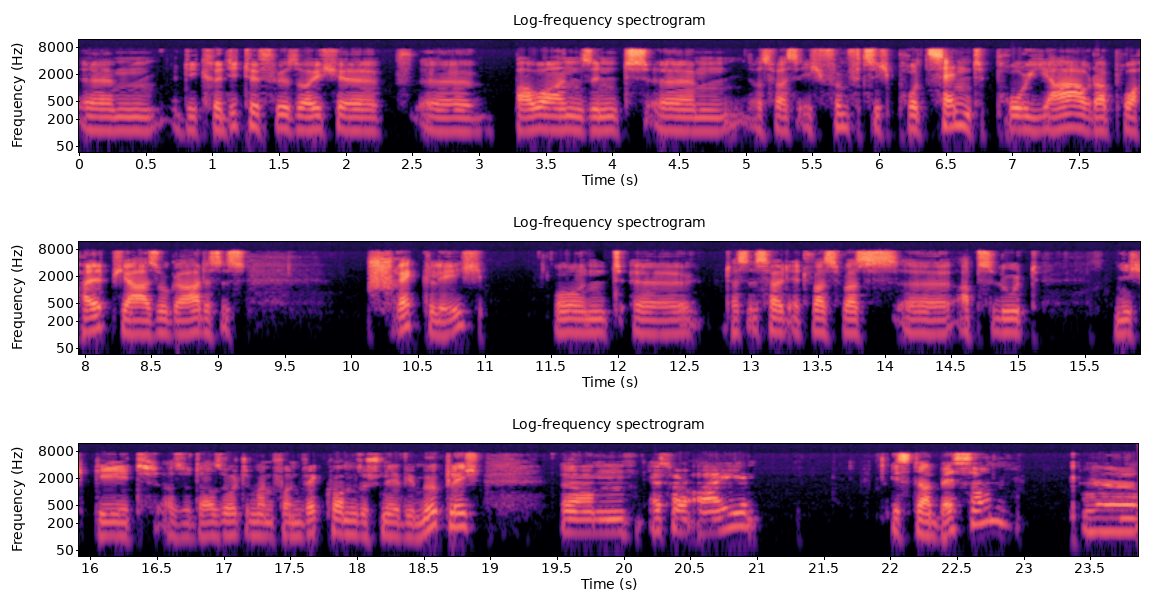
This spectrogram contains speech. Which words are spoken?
Ähm, die Kredite für solche äh, Bauern sind, ähm, was weiß ich, 50 Prozent pro Jahr oder pro Halbjahr sogar. Das ist schrecklich. Und äh, das ist halt etwas, was äh, absolut nicht geht. Also da sollte man von wegkommen, so schnell wie möglich. Ähm, SRI ist da besser. Äh,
